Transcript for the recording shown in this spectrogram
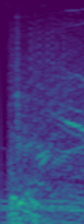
Ooh.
